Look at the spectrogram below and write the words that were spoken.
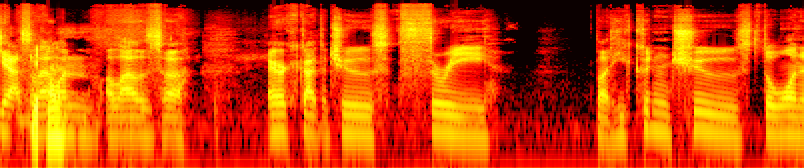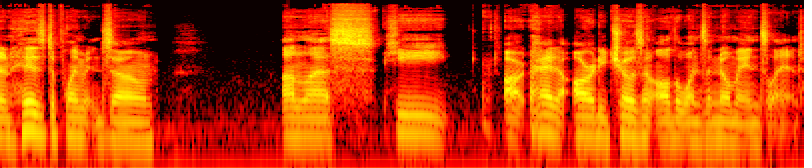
Yeah, so yeah. that one allows uh, Eric got to choose three but he couldn't choose the one in his deployment zone unless he had already chosen all the ones in no man's land.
